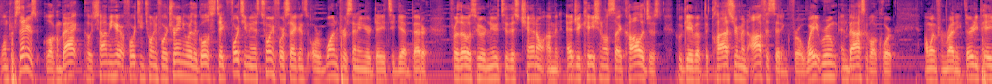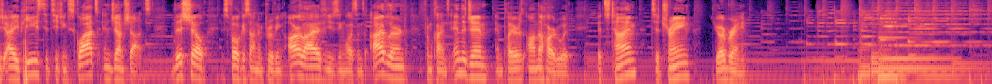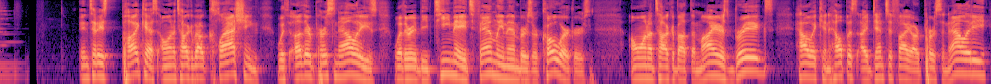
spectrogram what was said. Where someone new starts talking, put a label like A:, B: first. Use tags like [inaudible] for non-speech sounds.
A: One percenters, welcome back. Coach Tommy here at 1424 Training, where the goal is to take 14 minutes, 24 seconds, or 1% of your day to get better. For those who are new to this channel, I'm an educational psychologist who gave up the classroom and office setting for a weight room and basketball court. I went from writing 30 page IEPs to teaching squats and jump shots. This show is focused on improving our lives using lessons I've learned from clients in the gym and players on the hardwood. It's time to train your brain. In today's podcast, I want to talk about clashing with other personalities, whether it be teammates, family members, or coworkers. I want to talk about the Myers Briggs, how it can help us identify our personality,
